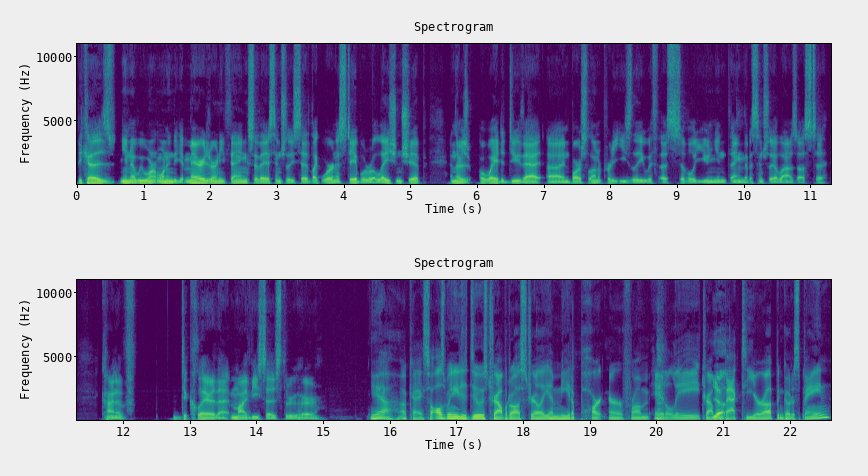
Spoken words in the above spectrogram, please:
because you know we weren't wanting to get married or anything. So they essentially said like we're in a stable relationship and there's a way to do that uh, in Barcelona pretty easily with a civil union thing that essentially allows us to kind of declare that my visa is through her. Yeah. Okay. So all we need to do is travel to Australia, meet a partner from Italy, travel yeah. back to Europe, and go to Spain.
